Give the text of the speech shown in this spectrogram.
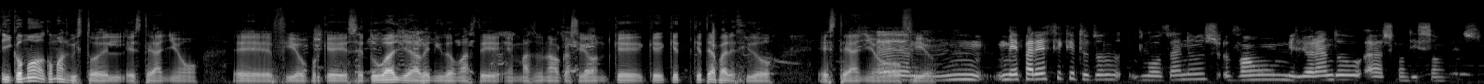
¿Y cómo, cómo has visto el, este año eh, Fío? Porque Setúbal ya ha venido más de, en más de una ocasión. ¿Qué, qué, qué, te ha parecido este año, em, Fío? me parece que todos los años van mejorando las condiciones.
